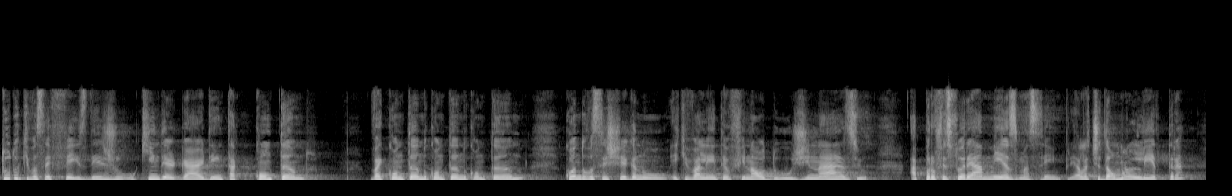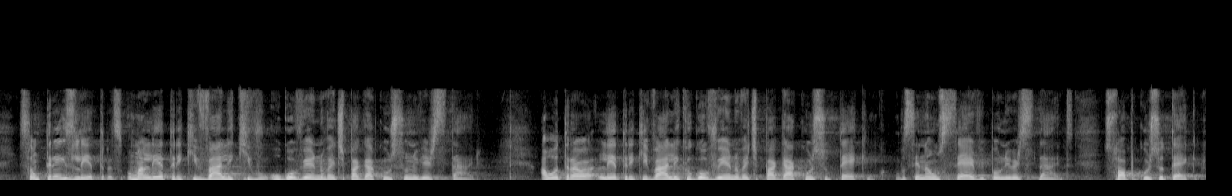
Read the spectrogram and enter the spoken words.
tudo que você fez desde o kindergarten está contando. Vai contando, contando, contando. Quando você chega no equivalente ao final do ginásio, a professora é a mesma sempre. Ela te dá uma letra são três letras. Uma letra equivale que o governo vai te pagar curso universitário. A outra letra equivale que o governo vai te pagar curso técnico. Você não serve para a universidade, só para o curso técnico.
